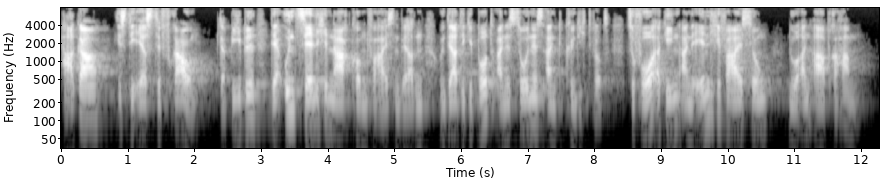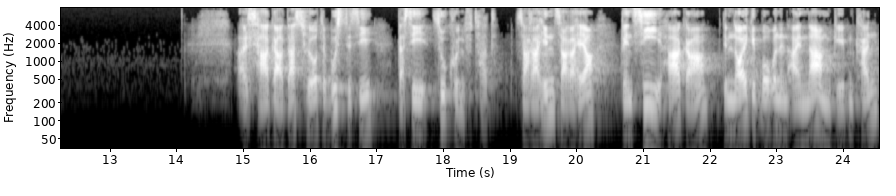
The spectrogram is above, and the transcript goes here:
Hagar ist die erste Frau der Bibel, der unzählige Nachkommen verheißen werden und der die Geburt eines Sohnes angekündigt wird. Zuvor erging eine ähnliche Verheißung nur an Abraham. Als Hagar das hörte, wusste sie, dass sie Zukunft hat. Sarah hin, Sarah her, wenn sie, Hagar, dem Neugeborenen einen Namen geben kann,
